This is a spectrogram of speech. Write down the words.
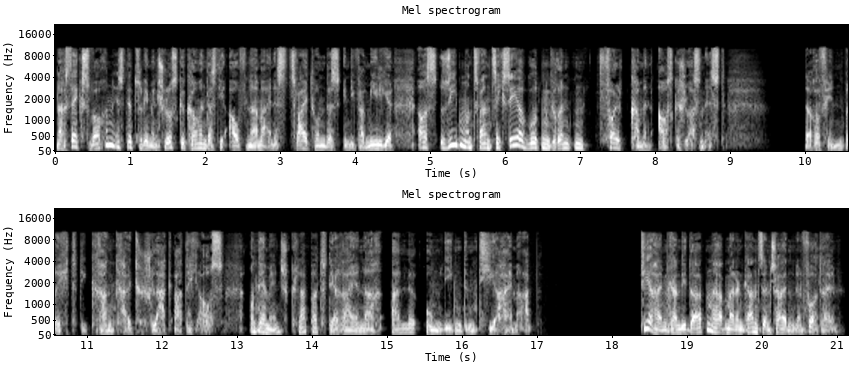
Nach sechs Wochen ist er zu dem Entschluss gekommen, dass die Aufnahme eines Zweithundes in die Familie aus 27 sehr guten Gründen vollkommen ausgeschlossen ist. Daraufhin bricht die Krankheit schlagartig aus, und der Mensch klappert der Reihe nach alle umliegenden Tierheime ab. Tierheimkandidaten haben einen ganz entscheidenden Vorteil.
